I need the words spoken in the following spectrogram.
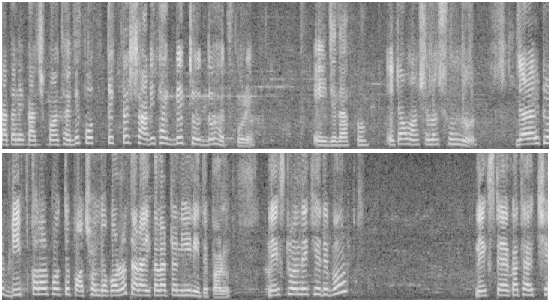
কাতানে কাজ করা থাকবে। প্রত্যেকটা শাড়ি থাকবে চোদ্দ হাত করে। এই যে দেখো, এটাও মার্শাল্লাহ সুন্দর। যারা একটু ডিপ কালার পরতে পছন্দ করো, তারা এই কালারটা নিয়ে নিতে পারো। নেক্সট ওয়ান দেখিয়ে দেবো। নেক্সট একা থাকছে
